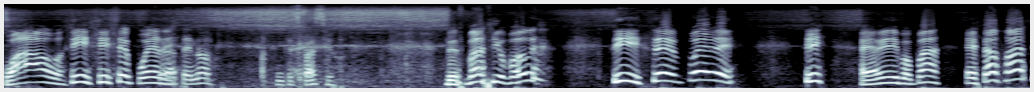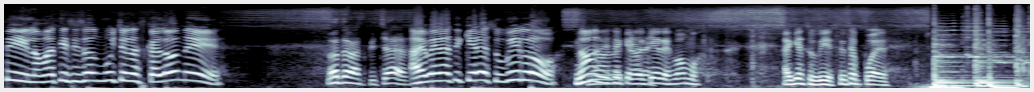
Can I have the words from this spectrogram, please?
¡Wow! Sí, sí se puede. Espérate, no. Despacio. Despacio, Paul. Sí, se puede. Sí, allá viene mi papá. Está fácil, nomás que si son muchos escalones. No te va a escuchar. Ay, verá si quieres subirlo. No, No, dice no que no quiere. quieres, vamos. Hay que subir, sí se puede.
